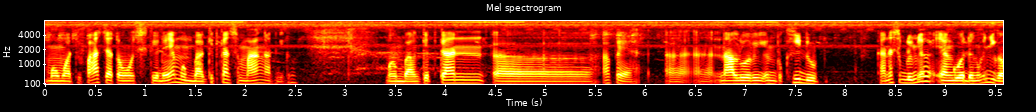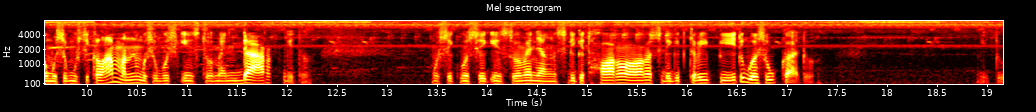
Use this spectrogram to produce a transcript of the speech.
memotivasi atau setidaknya membangkitkan semangat gitu. Membangkitkan uh, apa ya uh, naluri untuk hidup karena sebelumnya yang gue dengerin juga musik-musik laman musik-musik instrumen dark gitu. Musik-musik instrumen yang sedikit horror sedikit creepy itu gue suka tuh. Gitu.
